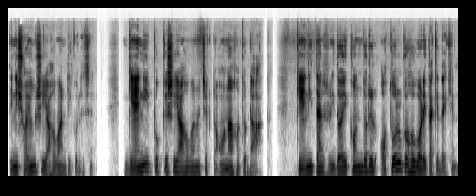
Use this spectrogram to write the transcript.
তিনি স্বয়ং সেই আহ্বানটি করেছেন। জ্ঞানীর পক্ষে সেই আহ্বান হচ্ছে একটা অনাহত ডাক। জ্ঞানী তার হৃদয় কন্দরের অতল গহ্বরে তাকে দেখেন।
